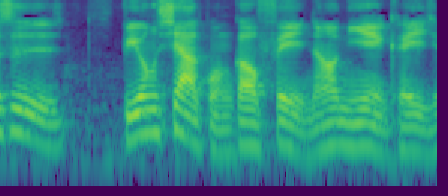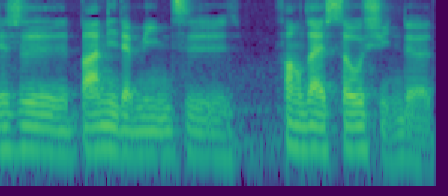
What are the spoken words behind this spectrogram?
是不用下广告费，然后你也可以就是把你的名字放在搜寻的。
